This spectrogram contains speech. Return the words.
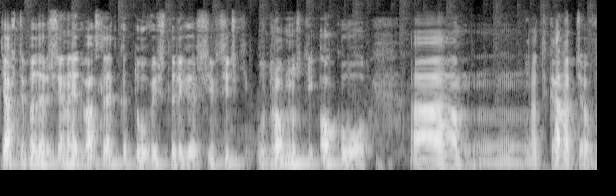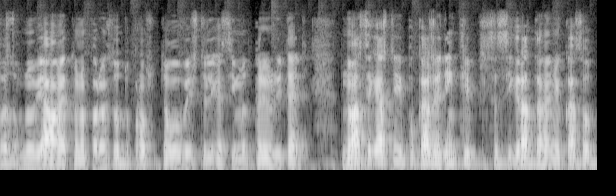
тя ще бъде решена едва след като Висшата лига реши всички подробности около а, така, на възобновяването на първенството, просто във Висшата лига си имат приоритети. Но аз сега ще ви покажа един клип с играта на Нюкасъл,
